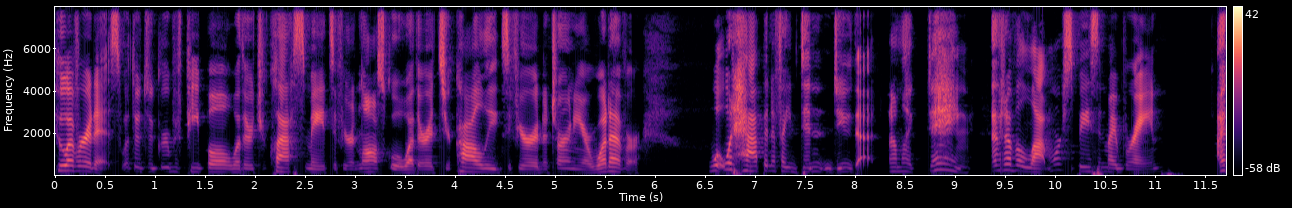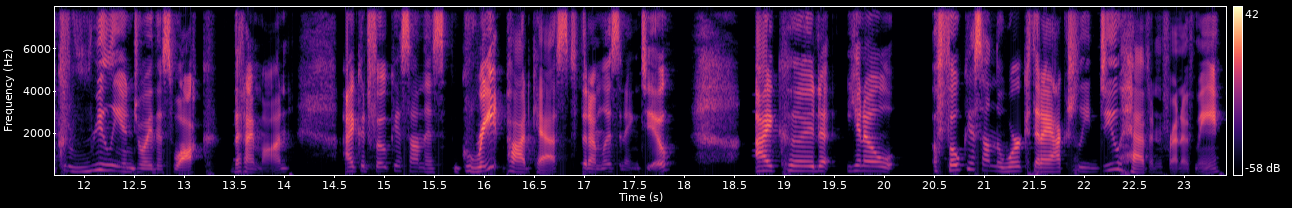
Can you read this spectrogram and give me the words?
whoever it is, whether it's a group of people, whether it's your classmates, if you're in law school, whether it's your colleagues, if you're an attorney or whatever, what would happen if I didn't do that? And I'm like, dang, I would have a lot more space in my brain. I could really enjoy this walk that I'm on. I could focus on this great podcast that I'm listening to. I could, you know, focus on the work that I actually do have in front of me.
